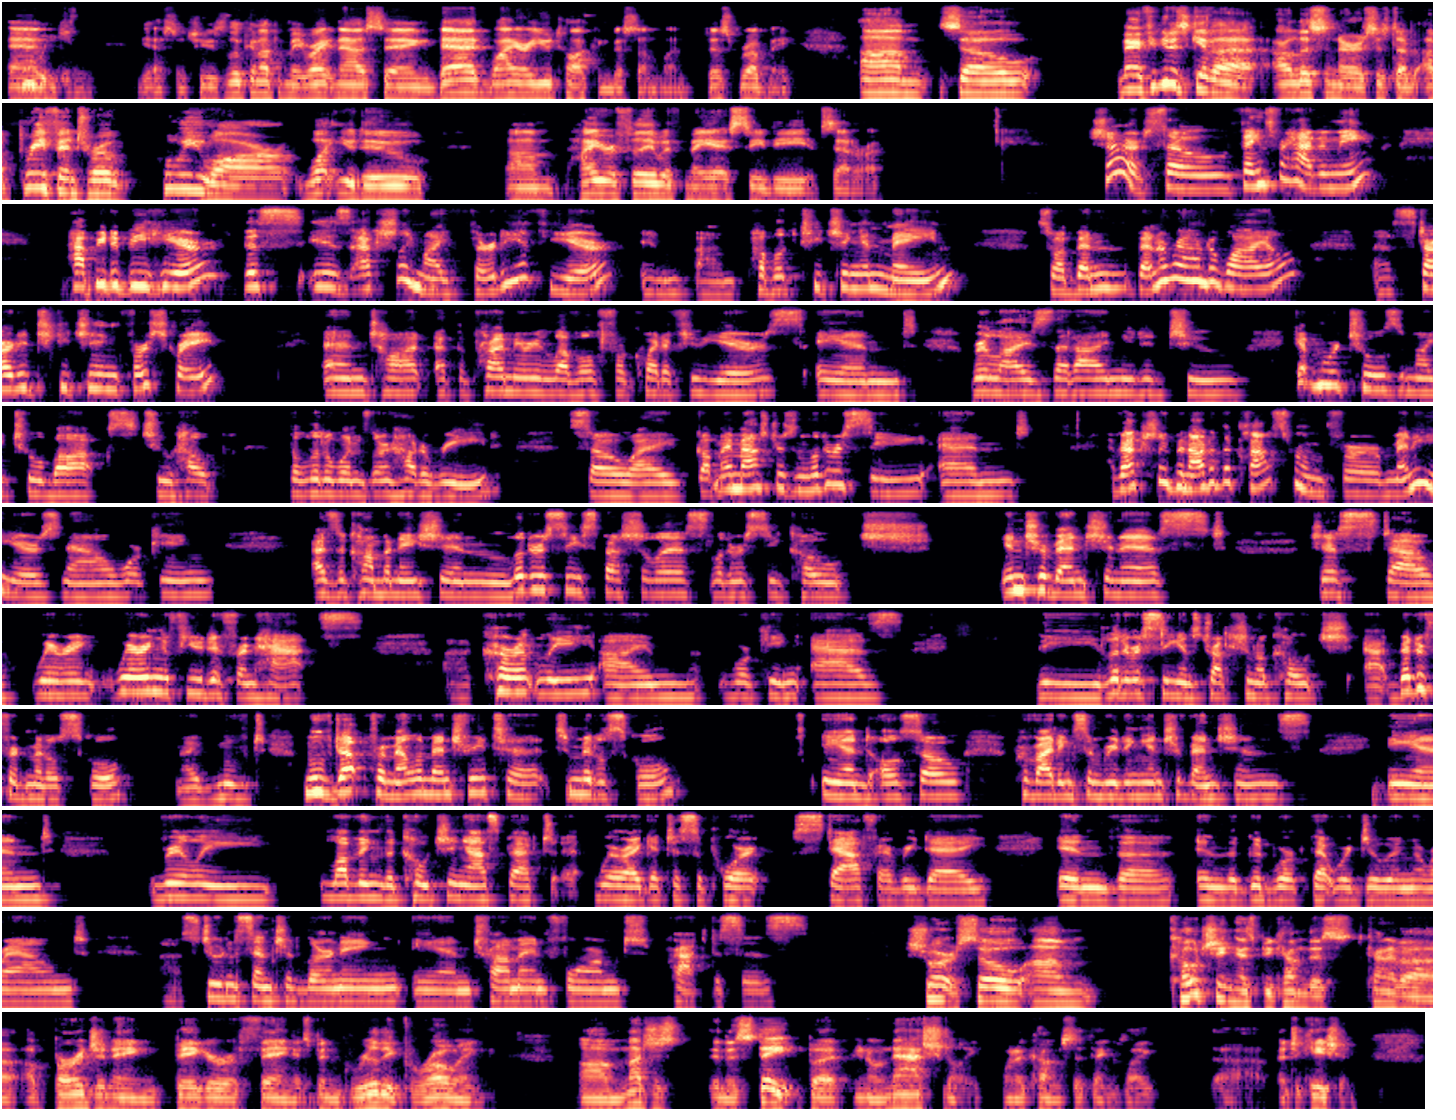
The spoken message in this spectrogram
And Louise. Yes, and she's looking up at me right now saying, Dad, why are you talking to someone? Just rub me. Um, so, Mary, if you could just give a, uh, our listeners just a, a, brief intro, who you are, what you do, um, how you're affiliated with MASCD, etc. Sure. So, thanks for having me. Happy to be here. This is actually my 30th year in um, public teaching in Maine. So, I've been, been around a while. Uh, started teaching first grade and taught at the primary level for quite a few years and realized that I needed to get more tools in my toolbox to help the little ones learn how to read. So I got my master's in literacy and have actually been out of the classroom for many years now, working as a combination literacy specialist, literacy coach, interventionist, just uh, wearing wearing a few different hats. Uh, currently, I'm working as the literacy instructional coach at Biddeford Middle School. I've moved moved up from elementary to, to middle school, and also providing some reading interventions and really loving the coaching aspect eh, where I get to support staff every day in the in the good work that we're doing around uh, student-centered learning and trauma-informed practices. Sure. So um, coaching has become this kind of a, a, burgeoning, bigger thing. It's been really growing, um, not just in the state, but you know nationally when it comes to things like uh, education.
